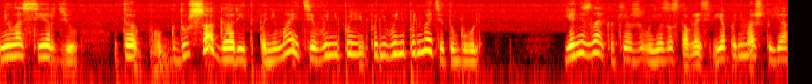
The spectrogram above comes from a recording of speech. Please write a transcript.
милосердию. Это душа горит, понимаете? Вы не, вы не понимаете эту боль. Я не знаю, как я живу. Я заставляю себя. Я понимаю, что я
